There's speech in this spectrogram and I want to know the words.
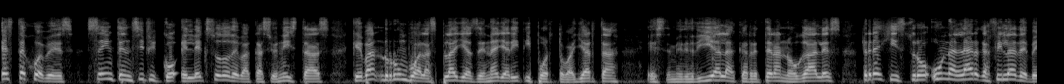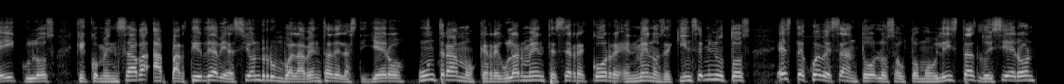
Este jueves se intensificó el éxodo de vacacionistas que van rumbo a las playas de Nayarit y Puerto Vallarta. Este mediodía la carretera Nogales registró una larga fila de vehículos que comenzaba a partir de aviación rumbo a la venta del astillero. Un tramo que regularmente se recorre en menos de 15 minutos, este jueves santo los automovilistas lo hicieron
